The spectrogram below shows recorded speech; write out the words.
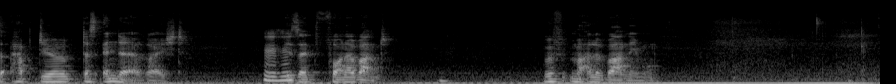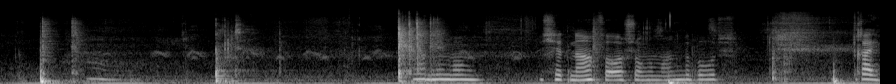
habt ihr das Ende erreicht. Ihr seid vor einer Wand. Würfelt mal alle Wahrnehmung. Wahrnehmung. Ich hätte Nachforschung im Angebot. Drei.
